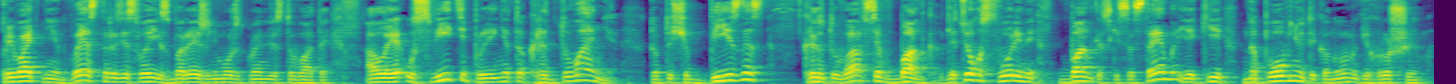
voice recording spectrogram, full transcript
приватні інвестори зі своїх збережень, можуть проінвестувати. Але у світі прийнято кредитування, тобто, щоб бізнес кредитувався в банках. Для цього створені банківські системи, які наповнюють економіки грошима.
